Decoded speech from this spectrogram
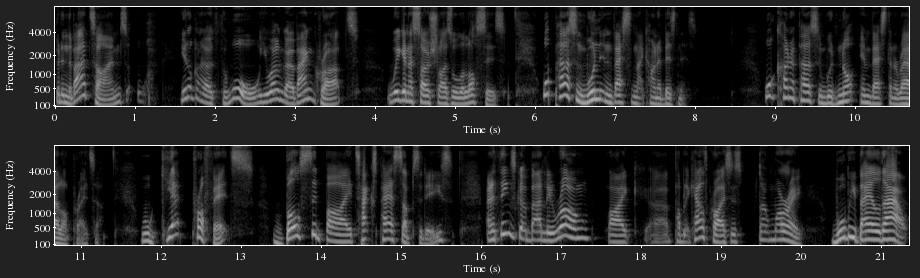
But in the bad times, you're not going to go to the wall. You won't go bankrupt. We're going to socialize all the losses. What person wouldn't invest in that kind of business? What kind of person would not invest in a rail operator? Will get profits bolstered by taxpayer subsidies, and if things go badly wrong, like a public health crisis, don't worry, we'll be bailed out.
